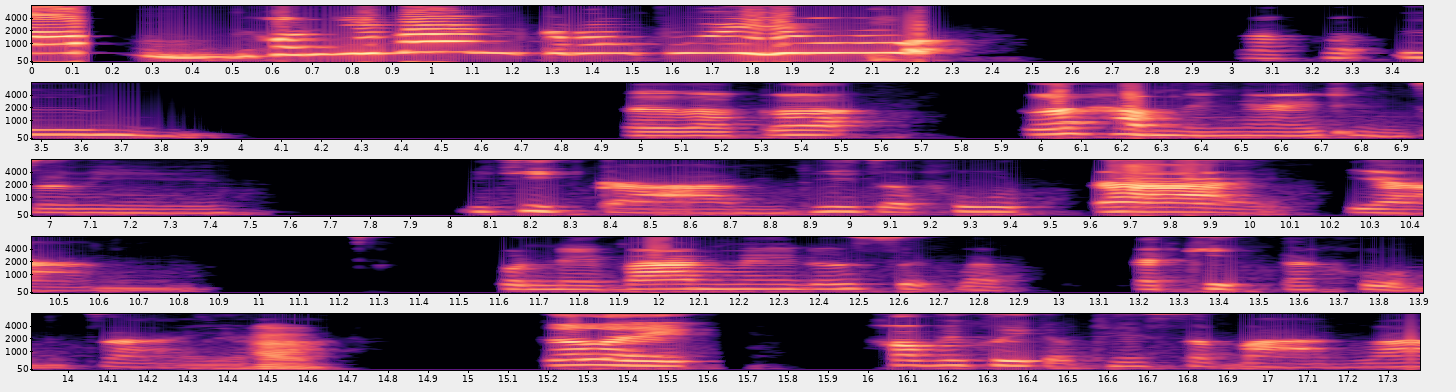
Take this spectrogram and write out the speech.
นำคนที่บ้านกำลังป่วยอยู่เราก็อึ้งแต่เราก็ก็ทำยังไงถึงจะมีวิธีการที่จะพูดได้อย่างคนในบ้านไม่รู้สึกแบบตะขิดตะขวงใจค่ะก็เลย เข้าไปคุยกับเทศบาลว่า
